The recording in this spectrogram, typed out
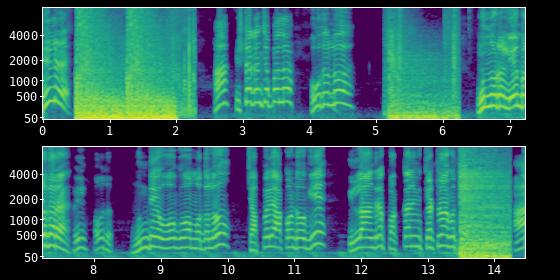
ನಿಲ್ರಿ ಹಾ ಇಷ್ಟಕ್ಕನ್ ಚಪ್ಪಲ್ ಹೌದಲ್ಲೋ? ಮುಂದ್ ನೋಡ್ರಲ್ಲಿ ಏನ್ ಬರ್ದಾರ? ಹೌದು. ಮುಂದೆ ಹೋಗುವ ಮೊದಲು ಚಪ್ಪಲಿ ಹಾಕೊಂಡು ಹೋಗಿ ಇಲ್ಲ ಅಂದ್ರೆ ಪಕ್ಕ ನಿಮ್ಗೆ ಕೆಟ್ಟದಾಗುತ್ತೆ. ಹಾ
